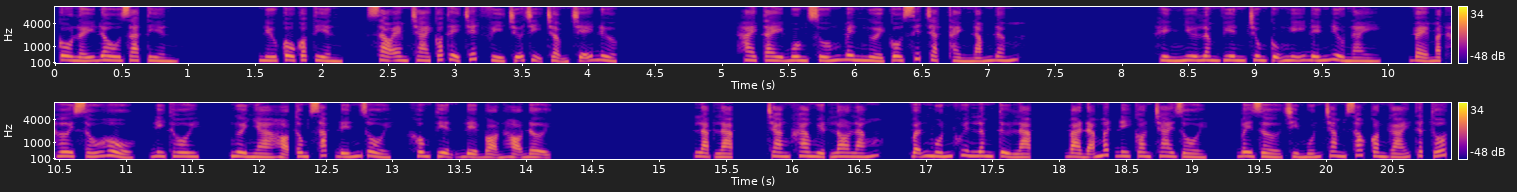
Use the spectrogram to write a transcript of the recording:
Cô lấy đâu ra tiền? Nếu cô có tiền, sao em trai có thể chết vì chữa trị chậm trễ được? Hai tay buông xuống bên người cô siết chặt thành nắm đấm. Hình như Lâm Viên Trung cũng nghĩ đến điều này, vẻ mặt hơi xấu hổ, đi thôi, người nhà họ Tông sắp đến rồi, không tiện để bọn họ đợi. Lạp lạp, Trang Kha Nguyệt lo lắng, vẫn muốn khuyên Lâm Tử Lạp, bà đã mất đi con trai rồi, bây giờ chỉ muốn chăm sóc con gái thật tốt,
